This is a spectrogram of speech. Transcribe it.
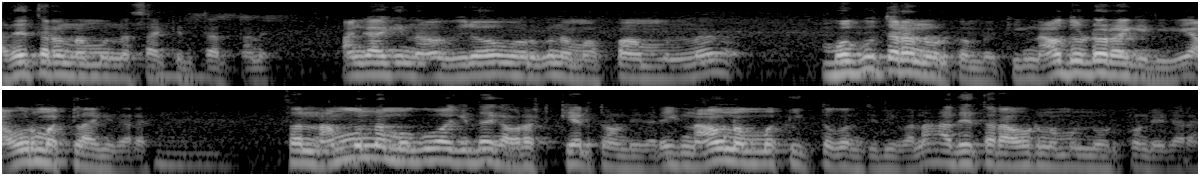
ಅದೇ ಥರ ನಮ್ಮನ್ನು ಸಾಕಿರ್ತಿರ್ತಾನೆ ಹಂಗಾಗಿ ನಾವು ಇರೋವರೆಗೂ ನಮ್ಮ ಅಪ್ಪ ಅಮ್ಮನ್ನ ಮಗು ಥರ ನೋಡ್ಕೊಬೇಕು. ಈಗ ನಾವು ದೊಡ್ಡವರಾಗಿದ್ದೀವಿ, ಅವ್ರ ಮಕ್ಕಳಾಗಿದ್ದಾರೆ ಸೊ ನಮ್ಮನ್ನು ಮಗುವಾಗಿದ್ದಾಗ ಅವರಷ್ಟು ಕೇರ್ ತೊಗೊಂಡಿದ್ದಾರೆ. ಈಗ ನಾವು ನಮ್ಮ ಮಕ್ಳಿಗೆ ತೊಗೊತಿದ್ದೀವಲ್ಲ, ಅದೇ ಥರ ಅವ್ರು ನಮ್ಮನ್ನು ನೋಡ್ಕೊಂಡಿದ್ದಾರೆ.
